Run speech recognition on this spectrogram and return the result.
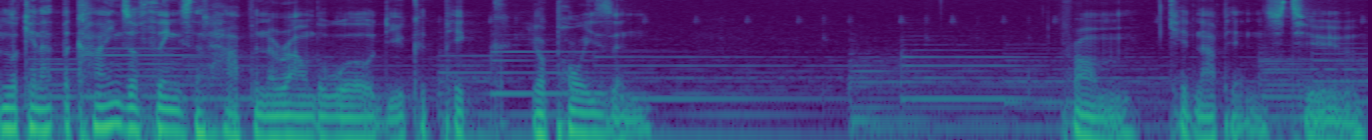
looking at the kinds of things that happen around the world, you could pick your poison from kidnappings to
